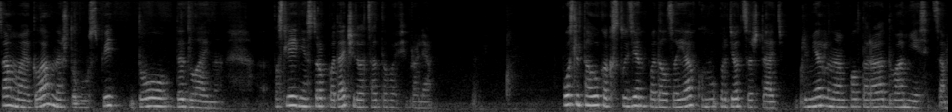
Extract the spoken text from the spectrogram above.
Самое главное, чтобы успеть до дедлайна. Последний срок подачи 20 февраля. После того, как студент подал заявку, ну, придется ждать примерно полтора-два месяца.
